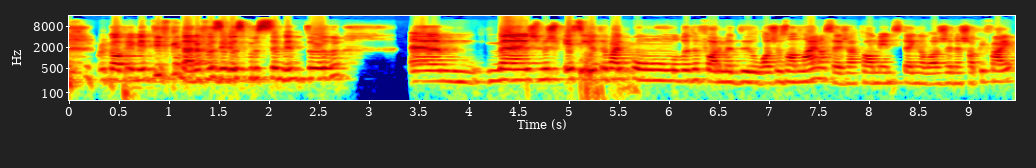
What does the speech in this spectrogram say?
porque obviamente tive que andar a fazer esse processamento todo. Um, mas, mas, é assim, eu trabalho com uma plataforma de lojas online, ou seja, atualmente tenho a loja na Shopify,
